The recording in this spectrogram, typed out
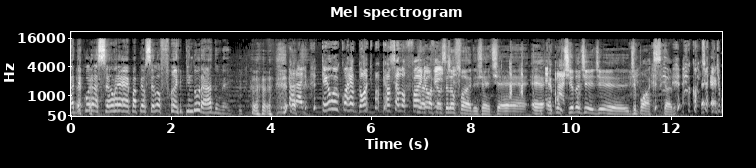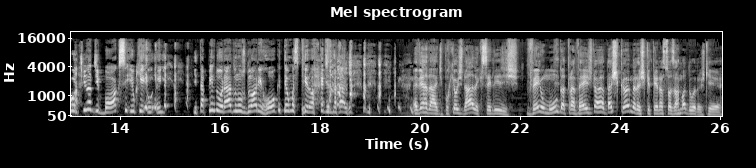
a, decoração é papel celofane pendurado, velho. Caralho, tem um corredor de papel celofane, Não é papel ouvinte. celofane, gente. É, é, é cortina de, de, de box, cara. Cortina É de cortina de boxe e o que. o- e, e tá pendurado nos Glory Hole que tem umas pirocas de Dalek. É verdade, porque os Daleks, eles veem o mundo através da- das câmeras que tem nas suas armaduras, que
